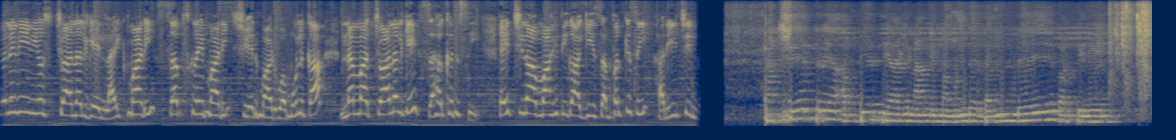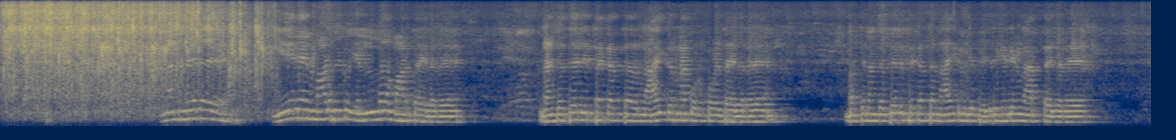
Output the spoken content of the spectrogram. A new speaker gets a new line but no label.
ಜನನಿ news ಚಾನೆಲ್ಗೆ like ಮಾಡಿ, subscribe ಮಾಡಿ, ಶೇರ್ ಮಾಡುವ ಮೂಲಕ ನಮ್ಮ ಚಾನೆಲ್ಗೆ ಸಹಕರಿಸಿ. ಹೆಚ್ಚಿನ ಮಾಹಿತಿಗಾಗಿ ಸಂಪರ್ಕಿಸಿ, ಹರಿಚಿನ್.
ಕ್ಷೇತ್ರೀಯ ಅಭ್ಯರ್ಥಿಯಾಗಿ ನಾನು ನಿಮ್ಮ ಮುಂದೆ ಬಂದೇ ಬರ್ತೀನಿ. ನನ್ನ ಮೇಲೆ ಏನೇನು ಮಾಡಬೇಕು ಎಲ್ಲ ಮಾಡ್ತಾ ಇದ್ದಾರೆ. ನನ್ನ ಜೊತೆಲಿರ್ತಕ್ಕಂಥ ನಾಯಕರನ್ನ ಕೊಂಡ್ಕೊಳ್ತಾ ಇದ್ದಾರೆ. ಮತ್ತೆ ನನ್ನ ಜೊತೆಯಲ್ಲಿರ್ತಕ್ಕಂಥ ನಾಯಕರಿಗೆ ಬೆದರಿಕೆಗಳನ್ನ ಹಾಕ್ತಾ ಇದ್ದಾರೆ.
